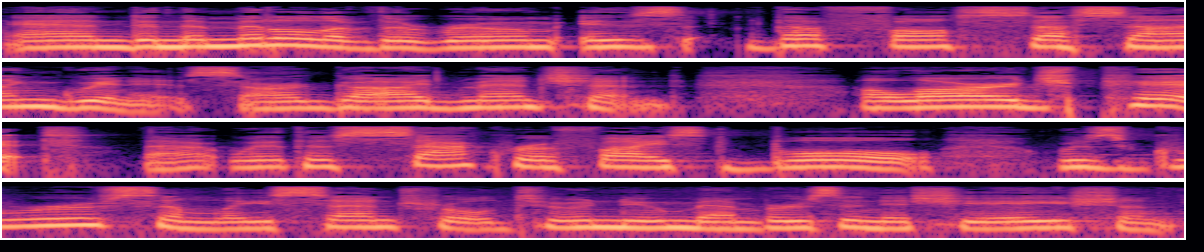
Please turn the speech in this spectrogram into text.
And in the middle of the room is the Fossa Sanguinis, our guide mentioned, a large pit that, with a sacrificed bull, was gruesomely central to a new member's initiation.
